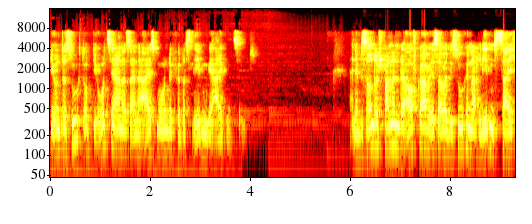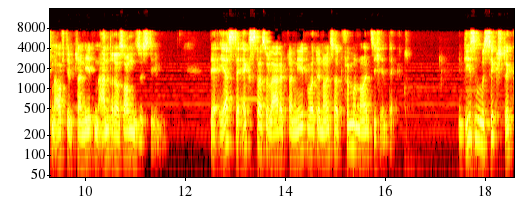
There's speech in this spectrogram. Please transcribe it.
die untersucht, ob die Ozeane seiner Eismonde für das Leben geeignet sind. Eine besonders spannende Aufgabe ist aber die Suche nach Lebenszeichen auf den Planeten anderer Sonnensysteme. Der erste extrasolare Planet wurde 1995 entdeckt. In diesem Musikstück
